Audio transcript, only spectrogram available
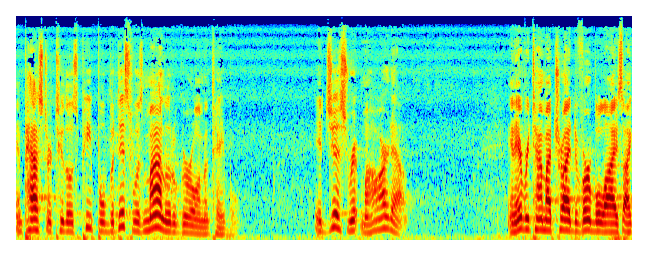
and pastor to those people. But this was my little girl on the table it just ripped my heart out. And every time I tried to verbalize, I,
